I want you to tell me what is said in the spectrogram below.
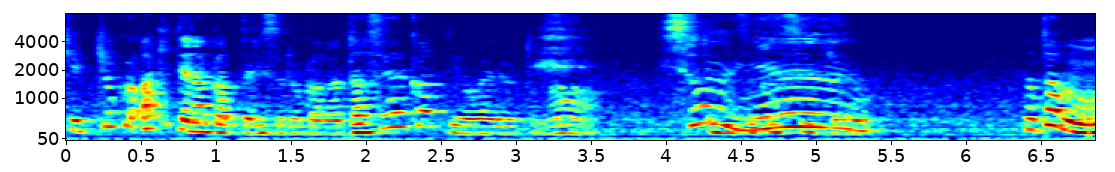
結局飽きてなかったりするから惰性かって言われるとな。そう難しいねけど多分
